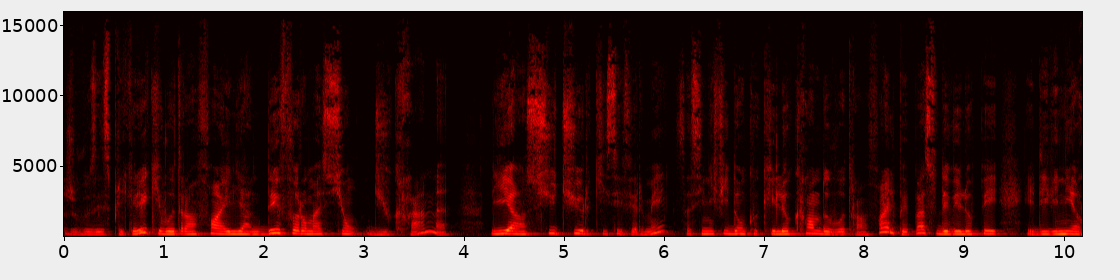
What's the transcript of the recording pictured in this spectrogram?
Je vous expliquerai que votre enfant il y a une déformation du crâne y a une suture qui s'est fermée. Ça signifie donc que le crâne de votre enfant, elle ne peut pas se développer et devenir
